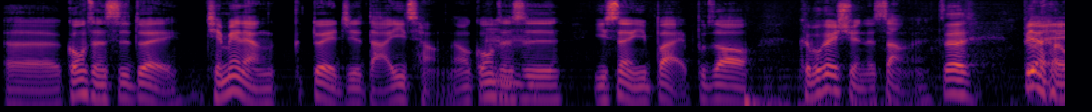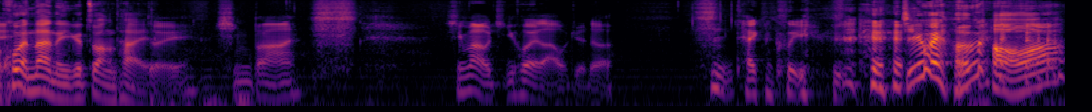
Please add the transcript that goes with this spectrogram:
呃工程师队，前面两队只打一场，然后工程师一胜一败，不知道可不可以选得上、这变得很混乱的一个状态。对，辛巴，辛巴有机会啦，我觉得。Technically，机会很好啊，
